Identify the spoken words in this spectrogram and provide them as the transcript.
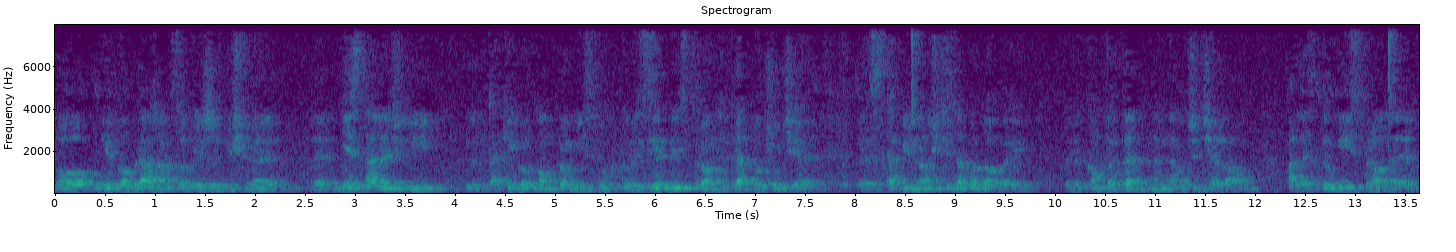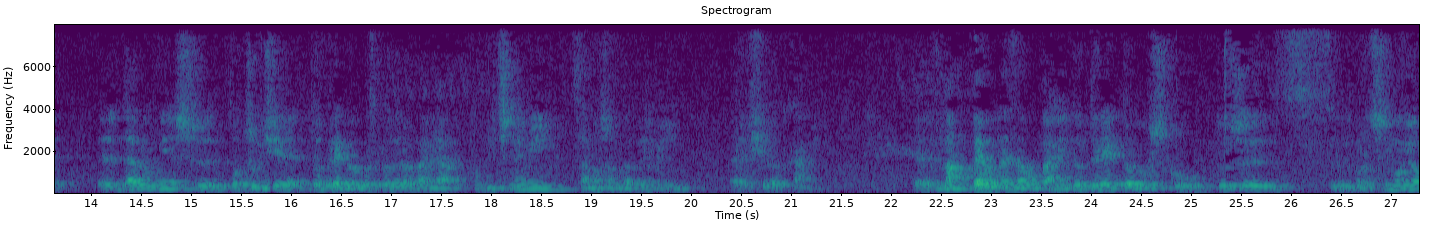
bo nie wyobrażam sobie, żebyśmy e, nie znaleźli e, takiego kompromisu, który z jednej strony da poczucie stabilności zawodowej kompetentnym nauczycielom, ale z drugiej strony da również poczucie dobrego gospodarowania publicznymi, samorządowymi środkami. E, Mam pełne zaufanie do dyrektorów szkół, którzy otrzymują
